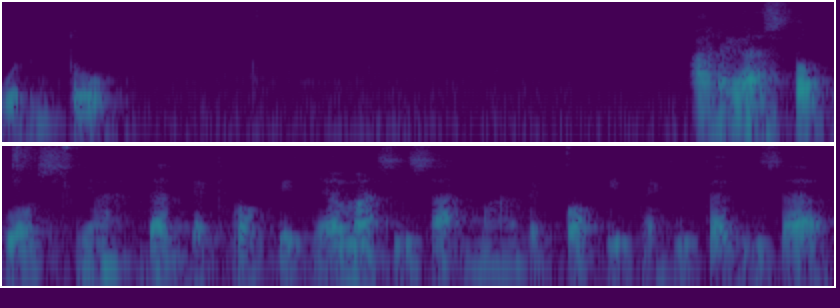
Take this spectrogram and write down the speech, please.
untuk area stop lossnya. Dan take profitnya masih sama. Take profitnya kita bisa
